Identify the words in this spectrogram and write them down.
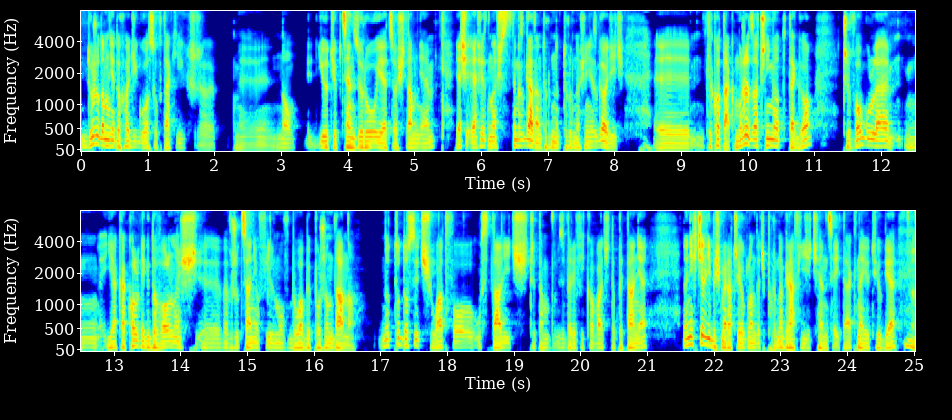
dużo do mnie dochodzi głosów takich, że no, YouTube cenzuruje coś tam, nie? Ja się, ja się no, z tym zgadzam, trudno, trudno się nie zgodzić. Tylko tak, może zacznijmy od tego, czy w ogóle mm, jakakolwiek dowolność we wrzucaniu filmów byłaby pożądana no to dosyć łatwo ustalić, czy tam zweryfikować to pytanie. No nie chcielibyśmy raczej oglądać pornografii dziecięcej, tak, na YouTubie, no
